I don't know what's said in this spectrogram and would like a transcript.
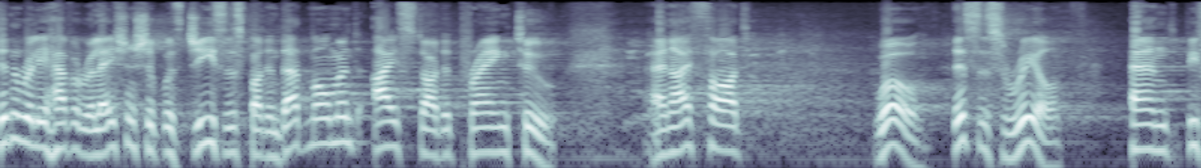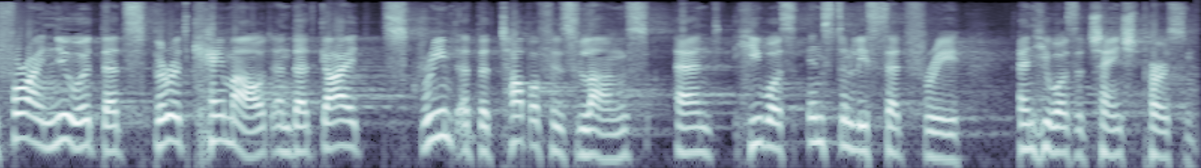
didn't really have a relationship with Jesus, but in that moment, I started praying too. And I thought, whoa, this is real. And before I knew it, that spirit came out, and that guy screamed at the top of his lungs, and he was instantly set free, and he was a changed person.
